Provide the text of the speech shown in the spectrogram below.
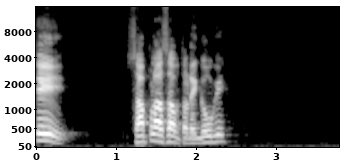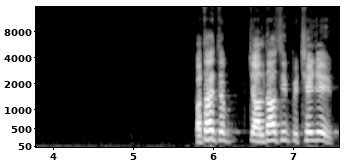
ਤੇ ਸਾਂਪਲਾ ਸਾਹਿਬ ਤੜੰਗ ਹੋ ਗਏ। ਪਤਾ ਚ- ਚੱਲਦਾ ਸੀ ਪਿੱਛੇ ਜੇ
